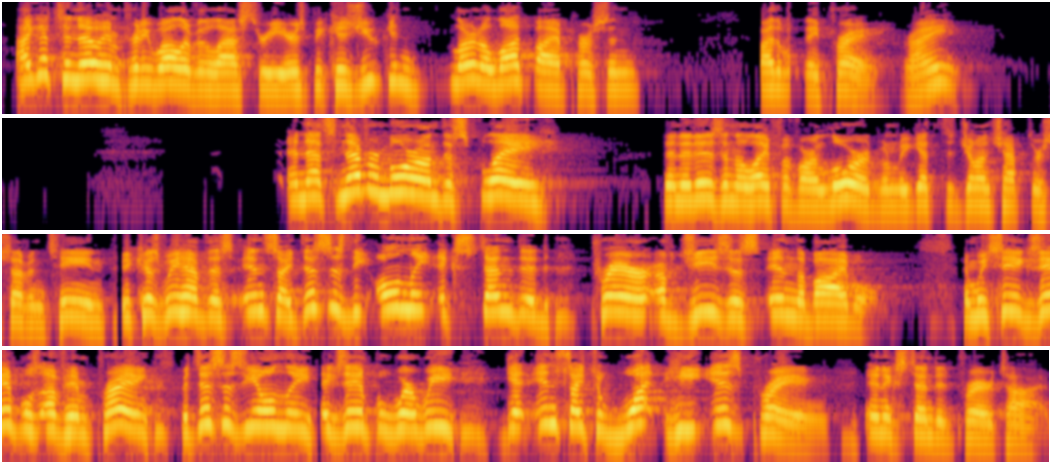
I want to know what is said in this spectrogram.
I got to know him pretty well over the last three years because you can learn a lot by a person by the way they pray, right? And that's never more on display than it is in the life of our Lord when we get to John chapter 17 because we have this insight. This is the only extended prayer of Jesus in the Bible. And we see examples of him praying, but this is the only example where we get insight to what he is praying in extended prayer time.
